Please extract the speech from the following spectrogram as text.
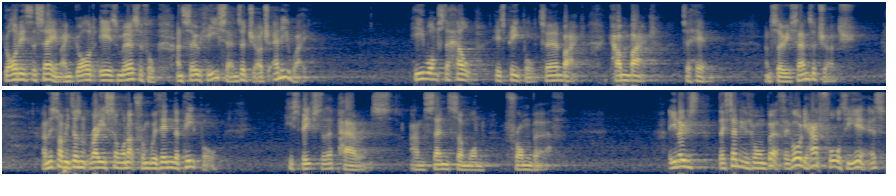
God is the same, and God is merciful. And so he sends a judge anyway. He wants to help his people turn back, come back to him. And so he sends a judge. And this time he doesn't raise someone up from within the people, he speaks to their parents and send someone from birth. You notice they send him from birth. They've already had 40 years.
